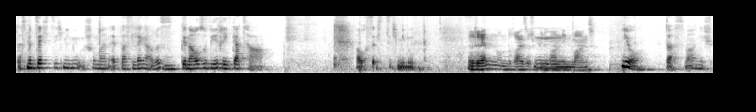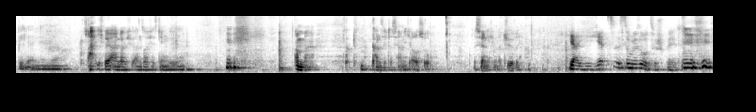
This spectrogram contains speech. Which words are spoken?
das mit 60 Minuten schon mal ein etwas längeres. Genauso wie Regatta. Auch 60 Minuten. Rennen und Reisespiele waren nie meins. Ja, das waren die Spiele in dem Jahr. Ach, ich wäre eindeutig ein solches Ding gewesen. Aber man, gut, man kann sich das ja nicht aussuchen. Ist ja nicht in der Jury. Ja, jetzt ist sowieso zu spät.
